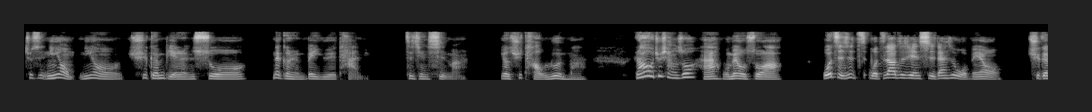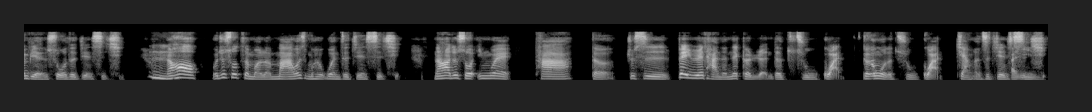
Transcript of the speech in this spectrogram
就是你有你有去跟别人说那个人被约谈这件事吗？有去讨论吗？”然后我就想说啊，我没有说啊，我只是我知道这件事，但是我没有去跟别人说这件事情。嗯，然后我就说怎么了吗？为什么会问这件事情？然后他就说，因为他的就是被约谈的那个人的主管跟我的主管讲了这件事情，反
